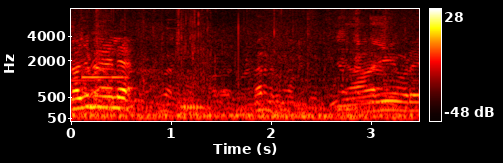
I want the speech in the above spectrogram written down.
രാജ്യമേലെ ഞാനിവിടെ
